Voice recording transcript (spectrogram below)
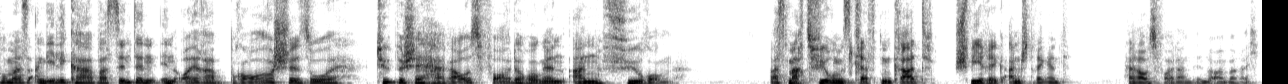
Thomas, Angelika, was sind denn in eurer Branche so typische Herausforderungen an Führung? Was macht Führungskräften gerade schwierig, anstrengend, herausfordernd in eurem Bereich?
